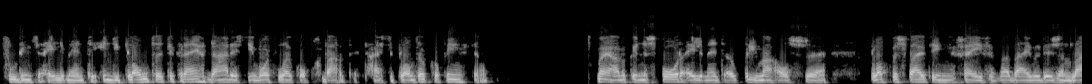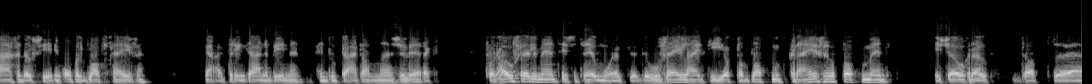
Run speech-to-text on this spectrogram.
voedingselementen in die planten te krijgen. Daar is die wortel ook opgebouwd. Daar is die plant ook op ingesteld. Maar ja, we kunnen sporenelementen ook prima als uh, bladbespuiting geven. Waarbij we dus een lage dosering op het blad geven. Ja, het dringt daar naar binnen en doet daar dan uh, zijn werk. Voor hoofdelementen is het heel moeilijk. De, hoeveelheid die je op dat blad moet krijgen op dat moment is zo groot dat, uh,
